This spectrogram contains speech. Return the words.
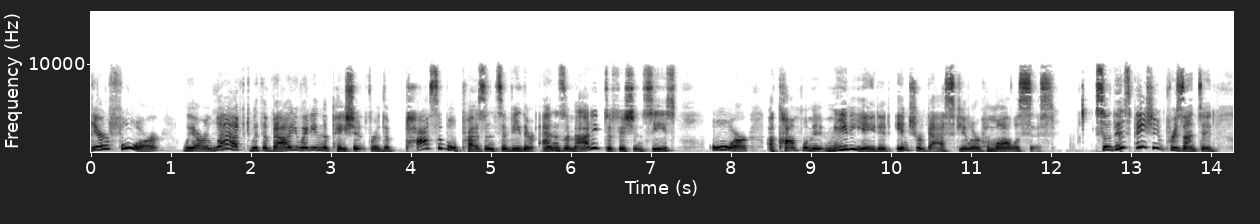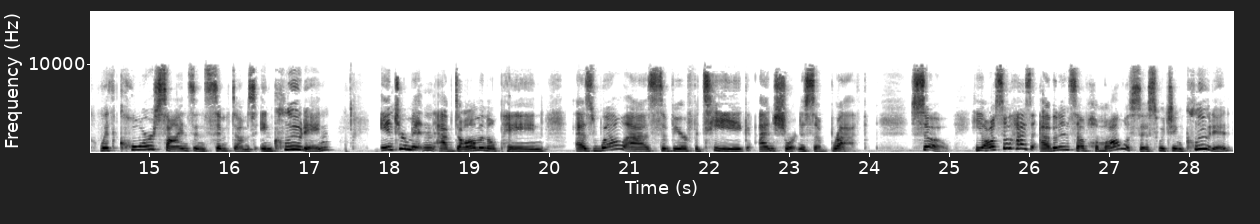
Therefore, we are left with evaluating the patient for the possible presence of either enzymatic deficiencies or a complement mediated intravascular hemolysis. So, this patient presented with core signs and symptoms, including intermittent abdominal pain, as well as severe fatigue and shortness of breath. So, he also has evidence of hemolysis, which included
